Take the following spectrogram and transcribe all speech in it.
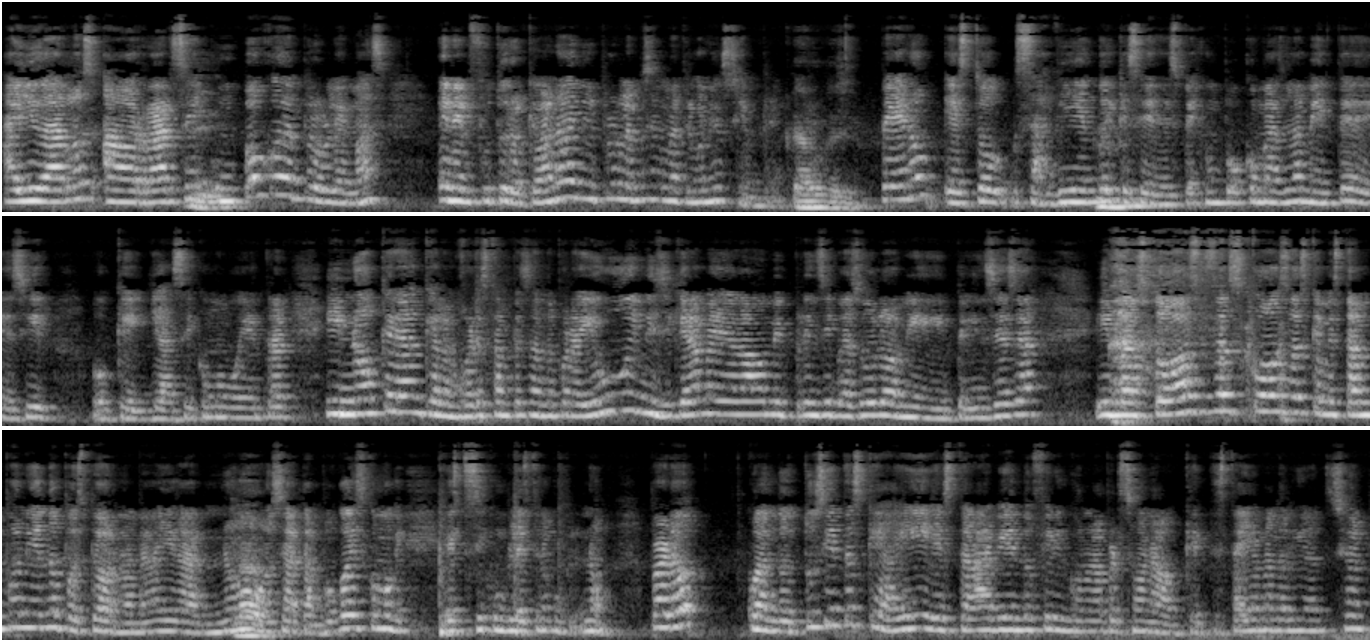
ayudarlos a ahorrarse un poco de problemas en el futuro, que van a venir problemas en el matrimonio siempre. Claro que sí. Pero esto sabiendo y que se despeje un poco más la mente de decir, ok, ya sé cómo voy a entrar. Y no crean que a lo mejor están pensando por ahí, uy, ni siquiera me ha llegado mi príncipe azul o mi princesa. Y más todas esas cosas que me están poniendo, pues peor, no me va a llegar. No, o sea, tampoco es como que este sí cumple, este no cumple. No, pero cuando tú sientes que ahí está habiendo feeling con una persona o que te está llamando la atención,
